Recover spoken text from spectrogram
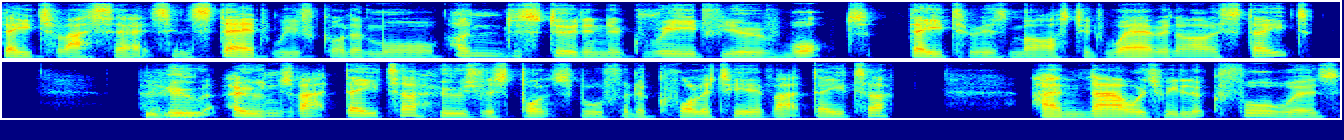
data assets. Instead, we've got a more understood and agreed view of what data is mastered where in our estate, mm-hmm. who owns that data, who's responsible for the quality of that data. And now, as we look forwards,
